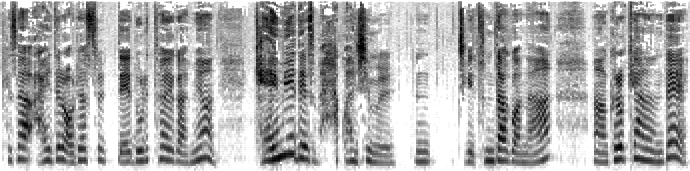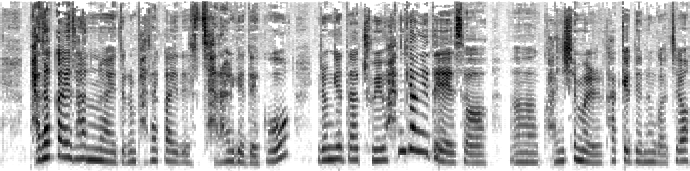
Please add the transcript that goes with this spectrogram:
그래서 아이들 어렸을 때 놀이터에 가면 개미에 대해서 막 관심을 둔- 지게 둔다거나 어, 그렇게 하는데 바닷가에 사는 아이들은 바닷가에 대해서 잘 알게 되고 이런 게 다 주위 환경에 대해서 어, 관심을 갖게 되는 거죠.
